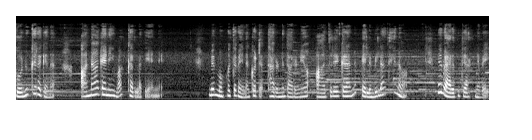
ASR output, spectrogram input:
ගොුණු කරගෙන අනා ගැනීමක් කරලා තියෙන්නේ. මේ මොහොත වෙනකොට තරුණ තරුණියෝ ආදරය කරන්න පෙළඹිලා තියෙනවා. මේ වැරදි දෙයක් නෙවෙයි.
